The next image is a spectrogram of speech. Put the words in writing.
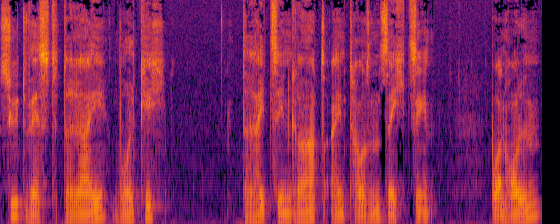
Südwest 3 wolkig 13 Grad 1016. Bornholm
